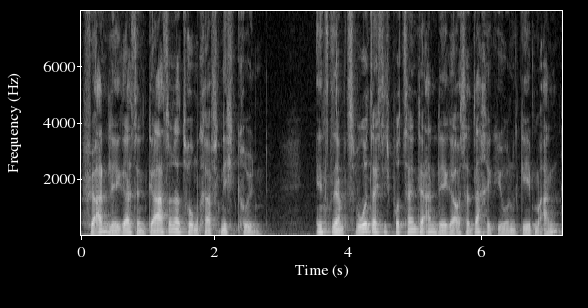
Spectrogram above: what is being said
Für Anleger sind Gas und Atomkraft nicht grün. Insgesamt 62 Prozent der Anleger aus der Dachregion geben an,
